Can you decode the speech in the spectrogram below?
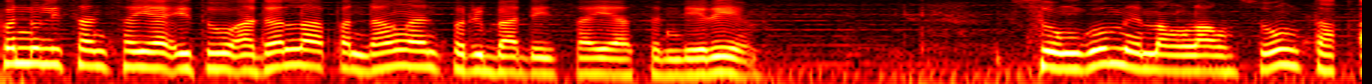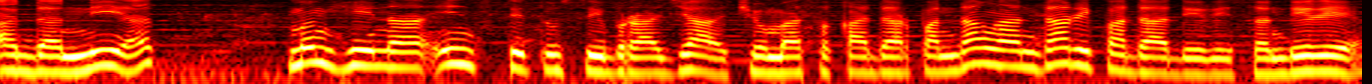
Penulisan saya itu adalah pandangan pribadi saya sendiri. Sungguh memang langsung tak ada niat menghina institusi beraja, cuma sekadar pandangan daripada diri sendiri.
